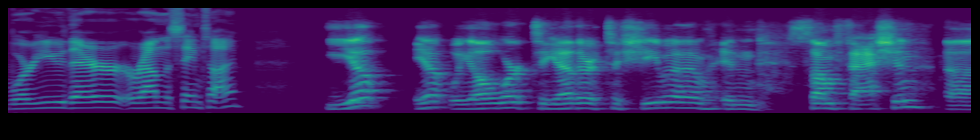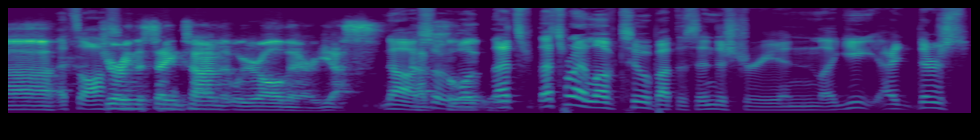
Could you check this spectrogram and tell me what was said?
Were you there around the same time? Yep, yep. We all worked together at Toshiba in some fashion. Uh, that's awesome. During the same time that we were all there. Yes. No, absolutely. so well, that's that's what I love too about this industry, and like you, I, there's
